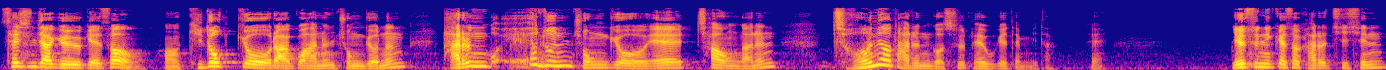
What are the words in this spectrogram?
새신자 교육에서 어, 기독교라고 하는 종교는 다른 모든 종교의 차원과는 전혀 다른 것을 배우게 됩니다. 예. 수님께서 가르치신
